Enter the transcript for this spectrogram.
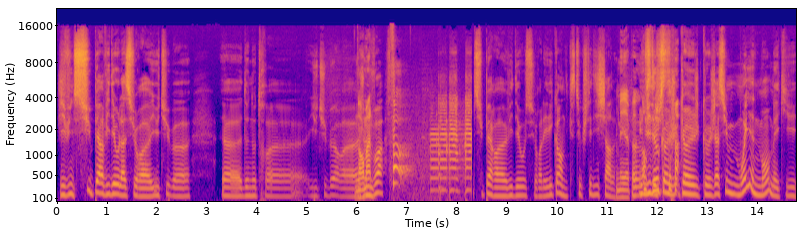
J'ai vu une super vidéo là sur euh, YouTube euh, euh, de notre euh, youtubeur euh, Norman. Genevois. Super euh, vidéo sur les licornes. Qu'est-ce que je t'ai dit, Charles? Mais y a pas Une non, vidéo que, que, que j'assume moyennement, mais qui,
